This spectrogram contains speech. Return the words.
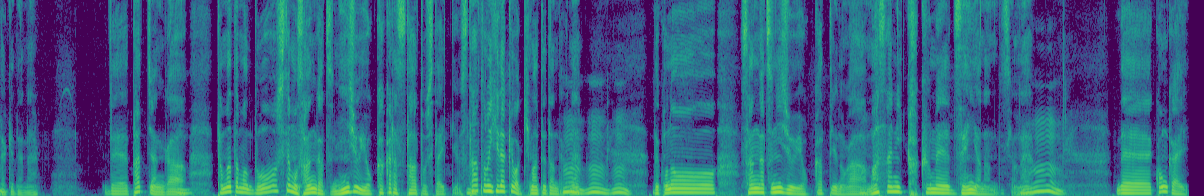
だけでね、でたっちゃんが、うん。たまたまどうしても3月24日からスタートしたいっていうスタートの日だけは決まってたんだよね、うんうんでこの3月24日っていうのが、まさに革命前夜なんですようね、ん。で今回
